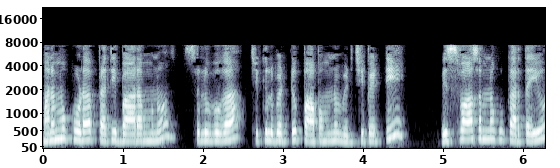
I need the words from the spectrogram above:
మనము కూడా ప్రతి భారమును సులువుగా చిక్కులు పెట్టు పాపమును విడిచిపెట్టి విశ్వాసమునకు కర్తయు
